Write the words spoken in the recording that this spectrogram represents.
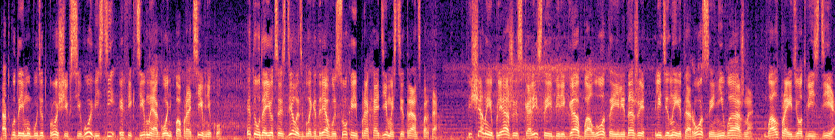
откуда ему будет проще всего вести эффективный огонь по противнику. Это удается сделать благодаря высокой проходимости транспорта. Песчаные пляжи, скалистые берега, болота или даже ледяные торосы – неважно, бал пройдет везде.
